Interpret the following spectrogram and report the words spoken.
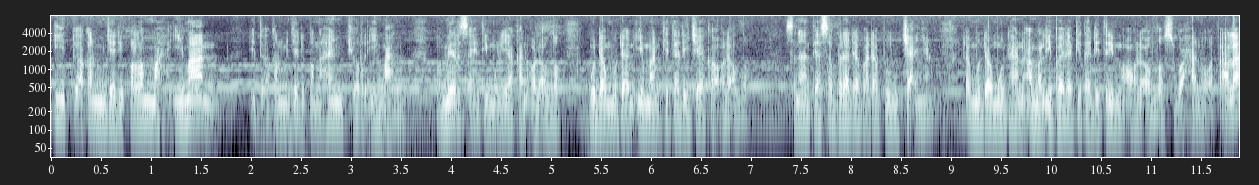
Itu akan menjadi pelemah iman. Itu akan menjadi penghancur iman. Pemirsa yang dimuliakan oleh Allah. Mudah-mudahan iman kita dijaga oleh Allah senantiasa berada pada puncaknya. Dan mudah-mudahan amal ibadah kita diterima oleh Allah Subhanahu wa taala.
